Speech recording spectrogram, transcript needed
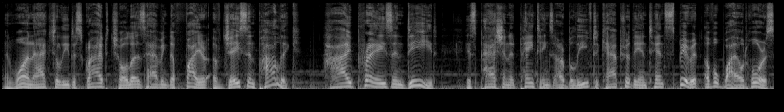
and one actually described Cholla as having the fire of Jackson Pollock. High praise indeed. His passionate paintings are believed to capture the intense spirit of a wild horse,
